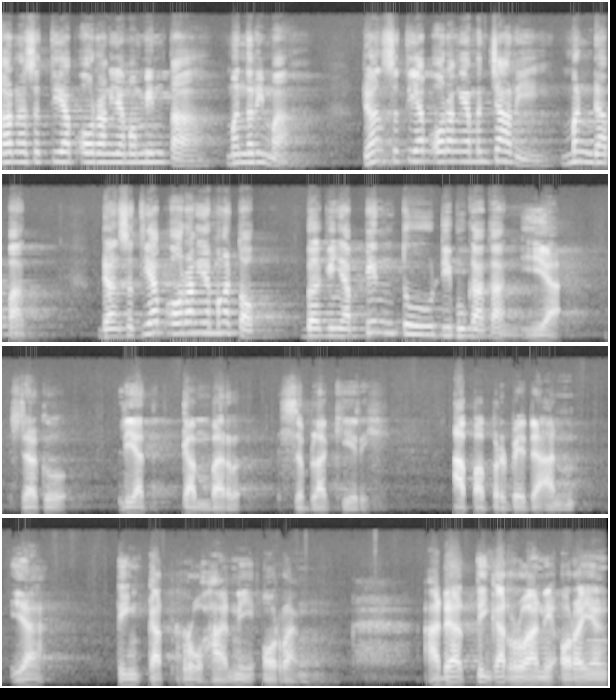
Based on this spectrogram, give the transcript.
Karena setiap orang yang meminta, menerima. Dan setiap orang yang mencari, mendapat. Dan setiap orang yang mengetok, baginya pintu dibukakan. Iya, saudaraku, lihat gambar sebelah kiri. Apa perbedaan ya tingkat rohani orang. Ada tingkat rohani orang yang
